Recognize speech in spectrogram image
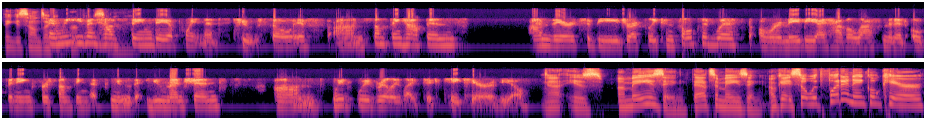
think it sounds like. And we even scenario. have same day appointments too. So if um, something happens, I'm there to be directly consulted with, or maybe I have a last minute opening for something that's new that you mentioned. Um, we'd, we'd really like to take care of you. That is amazing. That's amazing. Okay, so with foot and ankle care,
